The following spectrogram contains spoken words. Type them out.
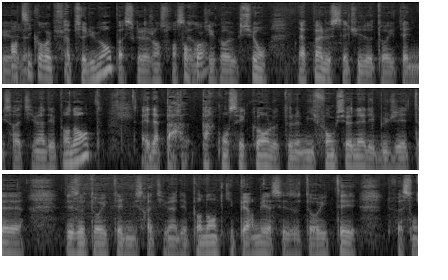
euh, anticorruption. Absolument, parce que l'agence française anticorruption n'a pas le statut d'autorité administrative indépendante. Elle n'a par, par conséquent l'autonomie fonctionnelle et budgétaire des autorités administratives indépendantes qui permet à ces autorités de façon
